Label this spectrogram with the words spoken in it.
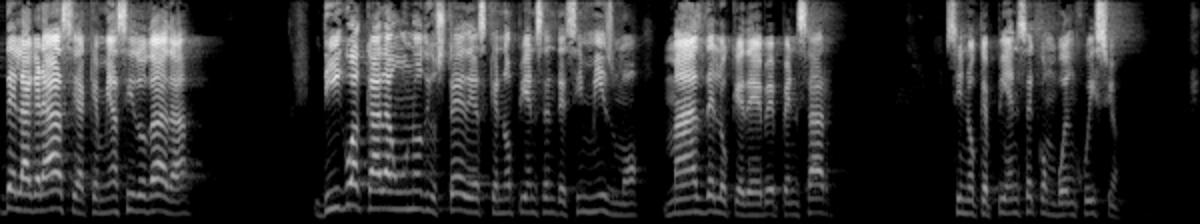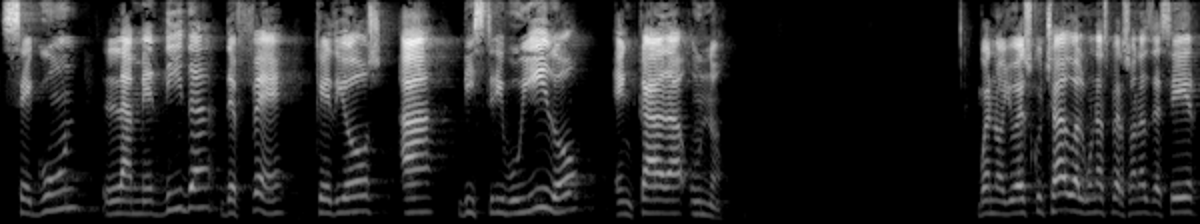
de la gracia que me ha sido dada, digo a cada uno de ustedes que no piensen de sí mismo más de lo que debe pensar, sino que piense con buen juicio, según la medida de fe que Dios ha distribuido en cada uno. Bueno, yo he escuchado a algunas personas decir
